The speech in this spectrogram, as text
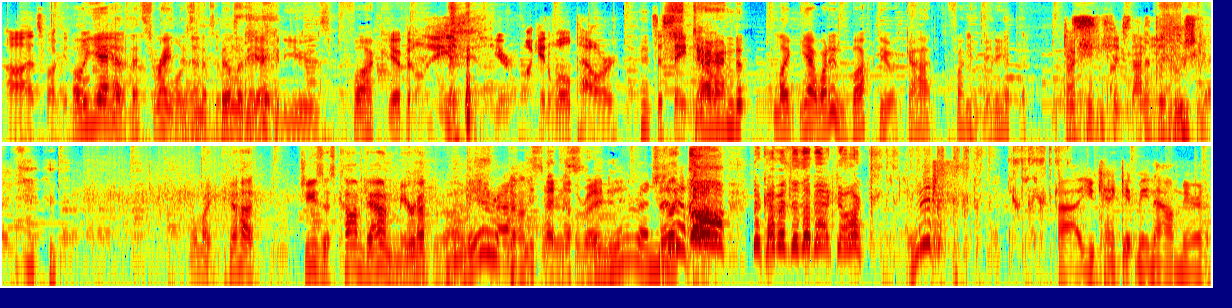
Oh, that's fucking. Oh bullshit. yeah, that's right. There's an ability I could use. Fuck. Your ability is your fucking willpower to say Stand. Like, yeah, why didn't Buck do it? God, fucking idiot. Because Buck's not a babushka. Oh my god. Jesus, calm down, Mira. Mirror. I Downstairs. know, right? Mirror. She's like, oh, they're coming through the back door. Ah, you can't get me now, Mira.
